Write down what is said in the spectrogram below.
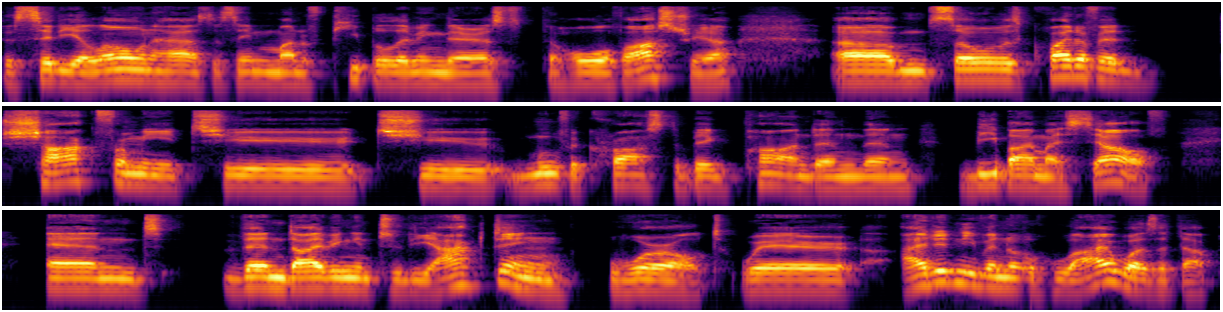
the city alone has the same amount of people living there as the whole of Austria. Um, so it was quite of a shock for me to to move across the big pond and then be by myself and then diving into the acting world where I didn't even know who I was at that.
